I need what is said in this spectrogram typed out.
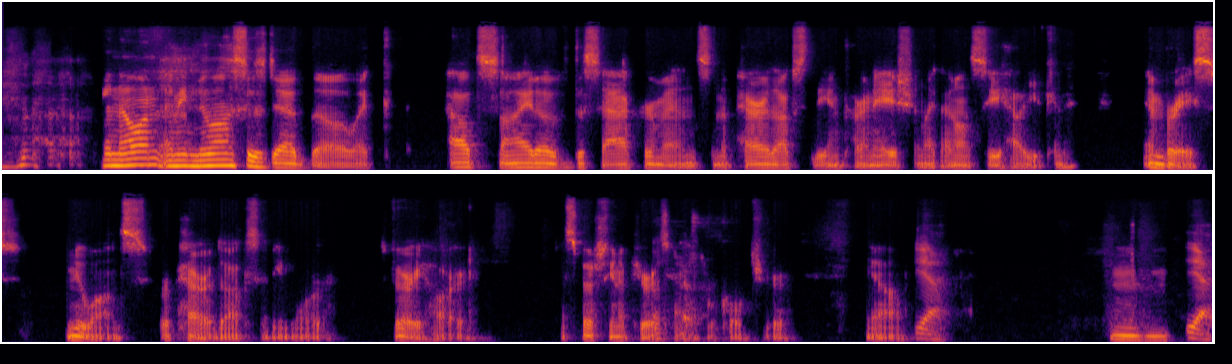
and no one, I mean, nuance is dead though. Like outside of the sacraments and the paradox of the incarnation, like I don't see how you can embrace nuance or paradox anymore. It's very hard, especially in a puritanical culture. Yeah. Yeah. Mm-hmm. Yeah,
